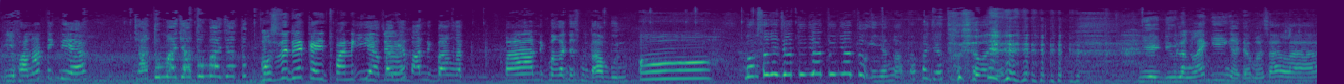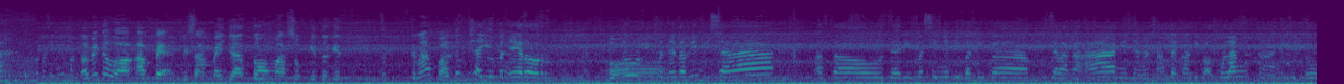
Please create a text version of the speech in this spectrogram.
iya fanatik dia jatuh mbak jatuh mbak jatuh Maksudnya dia kayak panik iya gitu. Pak, dia panik banget panik banget dia minta ampun Oh. mbak saya jatuh jatuh jatuh iya nggak apa-apa jatuh soalnya dia diulang lagi nggak ada masalah Tapi kalau sampai bisa sampai jatuh masuk gitu-gitu, kenapa? itu bisa human error itu Oh. human errornya bisa atau dari mesinnya tiba-tiba kecelakaan ya jangan sampai nanti kok pulang nah gitu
